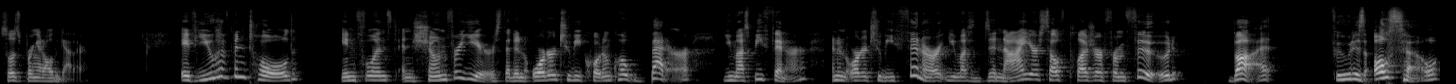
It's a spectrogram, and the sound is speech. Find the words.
So let's bring it all together. If you have been told, influenced, and shown for years that in order to be quote unquote better, you must be thinner, and in order to be thinner, you must deny yourself pleasure from food, but Food is also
